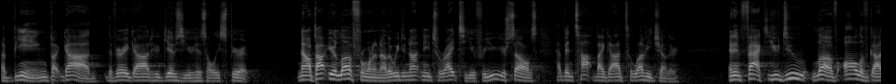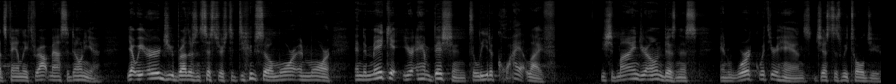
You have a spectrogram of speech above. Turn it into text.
a being, but God, the very God who gives you his Holy Spirit. Now, about your love for one another, we do not need to write to you, for you yourselves have been taught by God to love each other. And in fact, you do love all of God's family throughout Macedonia. Yet we urge you, brothers and sisters, to do so more and more and to make it your ambition to lead a quiet life. You should mind your own business and work with your hands, just as we told you,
